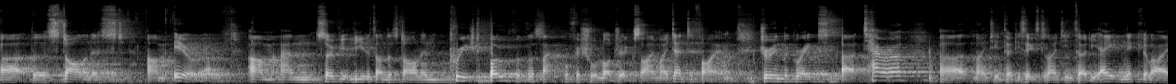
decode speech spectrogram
uh, the Stalinist um, era. Um, and Soviet leaders under Stalin preached both of the sacrificial logics I'm identifying. During the Great uh, Terror, uh, 1936 to 1938, Nikolai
